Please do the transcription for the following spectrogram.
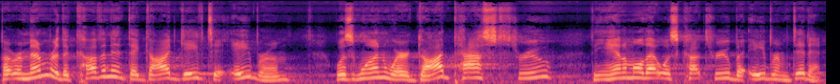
But remember, the covenant that God gave to Abram was one where God passed through the animal that was cut through, but Abram didn't.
